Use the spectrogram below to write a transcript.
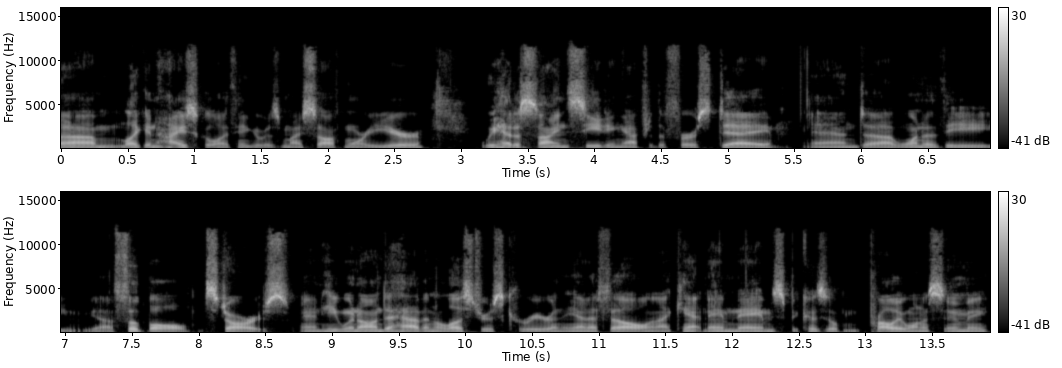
um, like in high school, I think it was my sophomore year, we had assigned seating after the first day, and uh, one of the uh, football stars, and he went on to have an illustrious career in the NFL, and I can't name names because he'll probably want to sue me.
